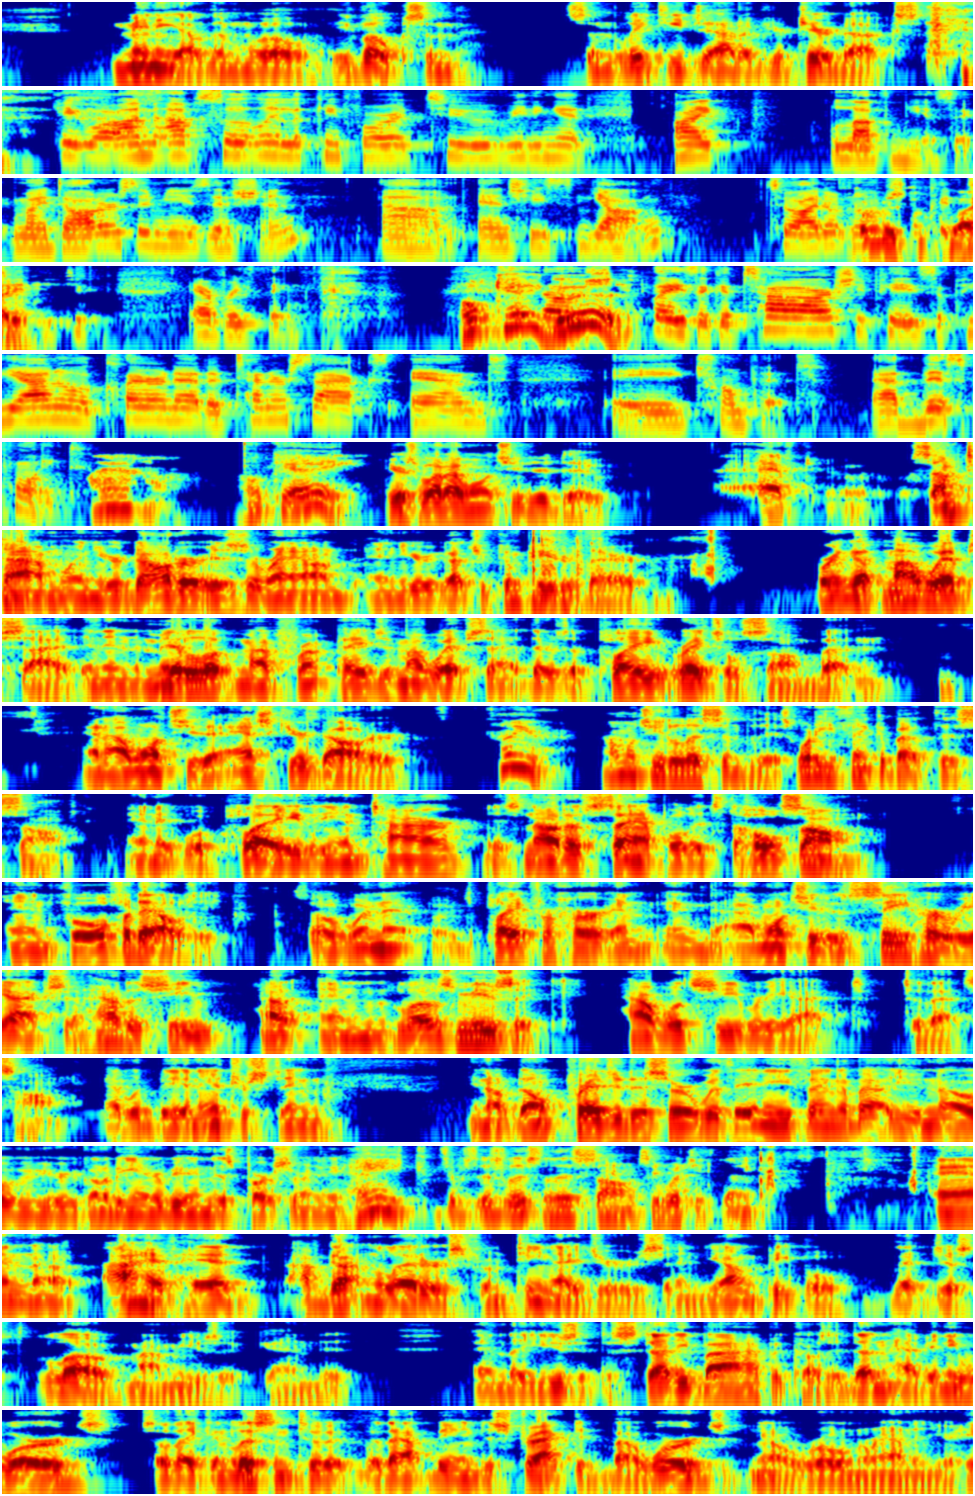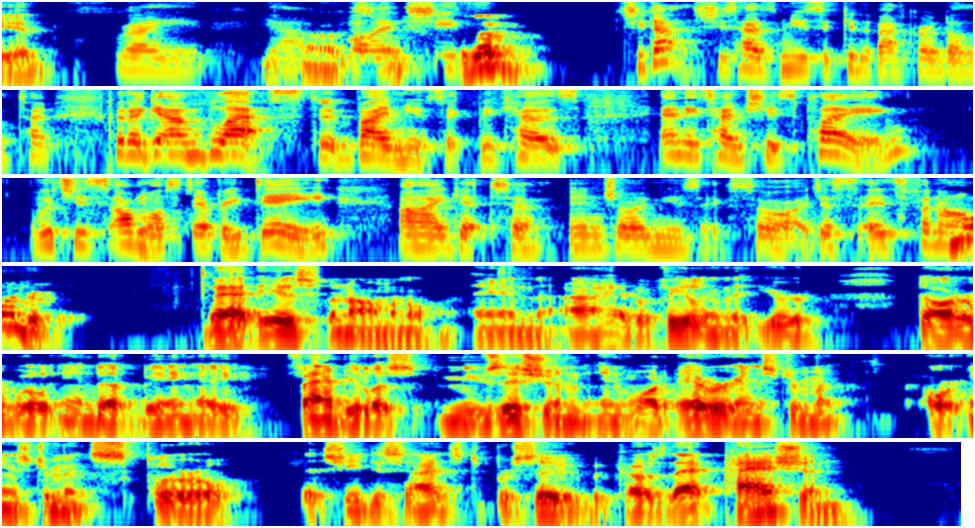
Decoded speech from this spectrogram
many of them will evoke some some leakage out of your tear ducts. Okay, well, I'm absolutely looking forward to reading it. I love music. My daughter's a musician, um, and she's young, so I don't know what if she'll continue to everything. Okay, So she good. plays a guitar, she plays a piano, a clarinet, a tenor sax, and a trumpet at this point. Wow. Okay. Here's what I want you to do. after sometime when your daughter is around and you've got your computer there, bring up my website, and in the middle of my front page of my website, there's a play Rachel song button. And I want you to ask your daughter, come here, I want you to listen to this. What do you think about this song? And it will play the entire, it's not a sample, it's the whole song in full fidelity. So when play it for her, and, and I want you to see her reaction. How does she, how, and loves music, how would she react to that song? That would be an interesting, you know, don't prejudice her with anything about, you know, you're going to be interviewing this person or anything. Hey, just, just listen to this song, see what you think. And uh, I have had, I've gotten letters from teenagers and young people that just love my music and it, and they use it to study by because it doesn't have any words, so they can listen to it without being distracted by words, you know, rolling around in your head. Right. Yeah. Uh, well, so, and she she does. She has music in the background all the time. But again, I'm blessed by music because anytime she's playing, which is almost every day, I get to enjoy music. So I just it's phenomenal. Wonderful. That is phenomenal. And I have a feeling that your daughter will end up being a fabulous musician in whatever instrument or instruments, plural, that she decides to pursue because that passion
